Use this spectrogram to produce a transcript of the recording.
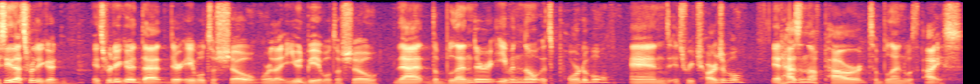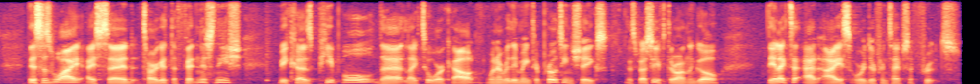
You see, that's really good. It's really good that they're able to show, or that you'd be able to show, that the blender, even though it's portable and it's rechargeable, it has enough power to blend with ice. This is why I said target the fitness niche, because people that like to work out, whenever they make their protein shakes, especially if they're on the go, they like to add ice or different types of fruits.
